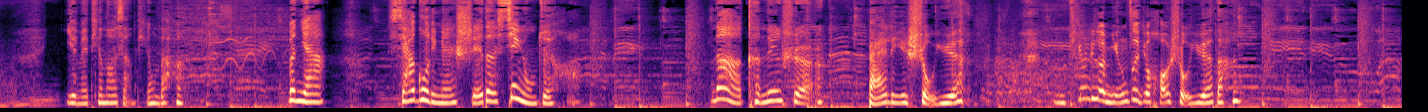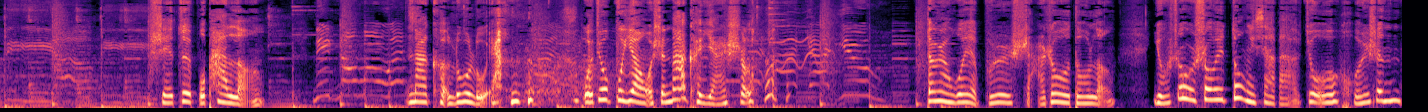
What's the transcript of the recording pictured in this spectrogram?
因为听到想听的。问你啊，峡谷里面谁的信用最好？那肯定是百里守约。你听这个名字就好守约的。谁最不怕冷？娜可露露呀。我就不一样，我是娜可严实了。当然，我也不是啥时候都冷，有时候稍微动一下吧，就浑身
